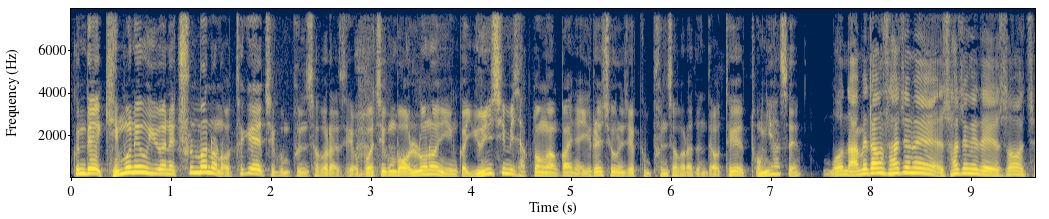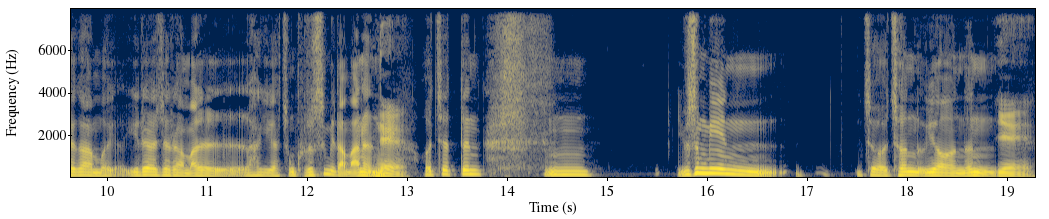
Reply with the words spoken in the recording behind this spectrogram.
근데 김은혜 의원의 출마는 어떻게 지금 분석을 하세요? 뭐 지금 뭐 언론은 그러니까 윤심이 작동한 거 아니야 이런 식으로 이제 그 분석을 하던데 어떻게 동의하세요? 뭐 남의 당 사전에 사정에 대해서 제가 뭐 이래저래 말하기가 좀 그렇습니다만은 네. 어쨌든 음 유승민 저 전 의원은 예.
